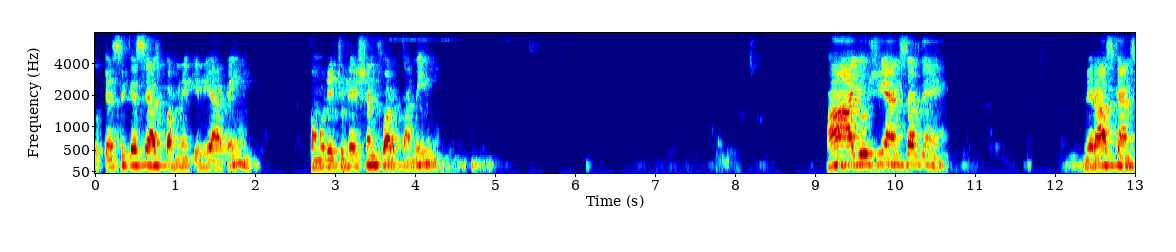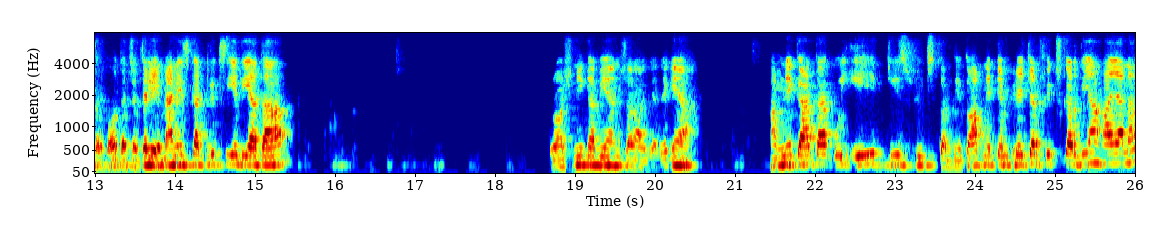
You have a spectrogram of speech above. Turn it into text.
तो कैसे कैसे आज पढ़ने के लिए आ गई? कॉन्ग्रेचुलेशन फॉर कमिंग हाँ आयुषी आंसर दें। मेराज का आंसर बहुत अच्छा। चलिए मैंने इसका ट्रिक्स ये दिया था। रोशनी का भी आंसर आ गया। देखें यहाँ हमने कहा था कोई एक चीज़ फिक्स कर दे। तो आपने टेम्परेचर फिक्स कर दिया हाँ या ना?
